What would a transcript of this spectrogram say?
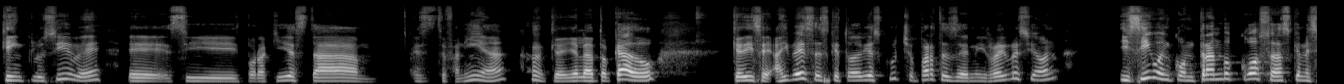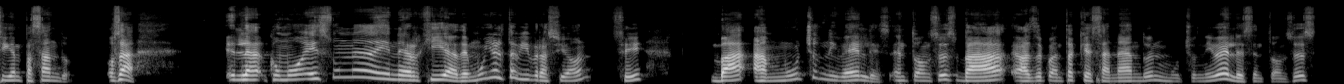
que inclusive, eh, si por aquí está Estefanía, que a ella le ha tocado, que dice, hay veces que todavía escucho partes de mi regresión y sigo encontrando cosas que me siguen pasando. O sea, la, como es una energía de muy alta vibración, ¿sí? Va a muchos niveles, entonces va, haz de cuenta que sanando en muchos niveles, entonces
